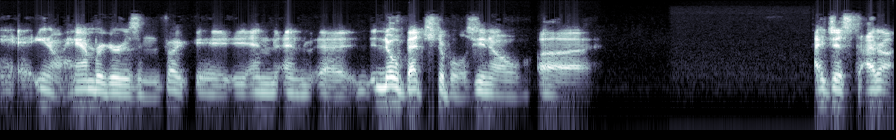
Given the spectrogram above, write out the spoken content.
eh, you know hamburgers and eh, and and uh, no vegetables you know uh i just i don't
